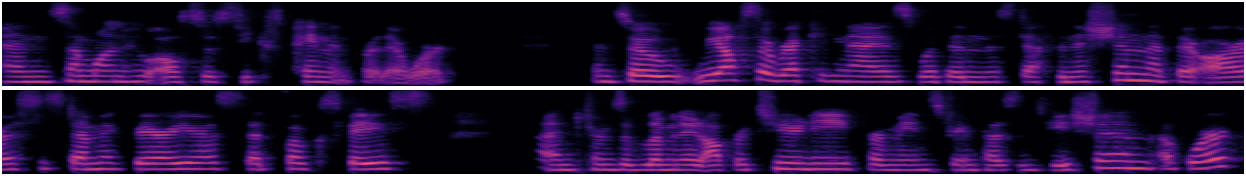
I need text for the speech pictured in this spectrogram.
and someone who also seeks payment for their work. And so we also recognize within this definition that there are systemic barriers that folks face in terms of limited opportunity for mainstream presentation of work.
